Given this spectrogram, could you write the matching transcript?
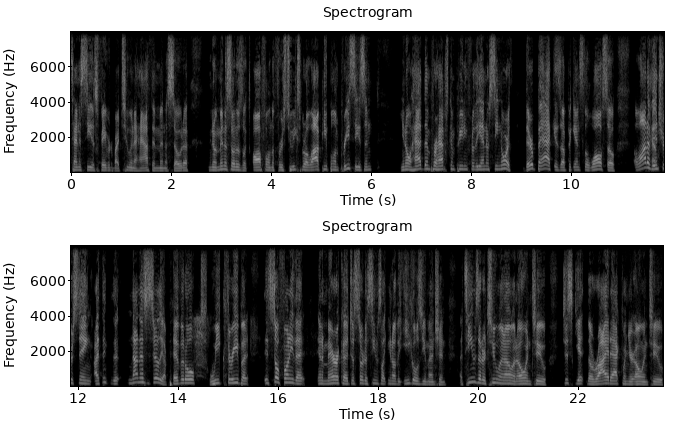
Tennessee is favored by two and a half in Minnesota. You know Minnesota's looked awful in the first two weeks, but a lot of people in preseason, you know, had them perhaps competing for the NFC North. Their back is up against the wall, so a lot of yep. interesting. I think that not necessarily a pivotal week three, but it's so funny that in America, it just sort of seems like you know the Eagles you mentioned, uh, teams that are two and zero oh and zero oh and two, just get the riot act when you're zero and two,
